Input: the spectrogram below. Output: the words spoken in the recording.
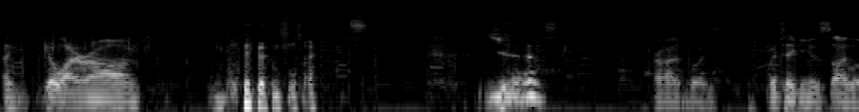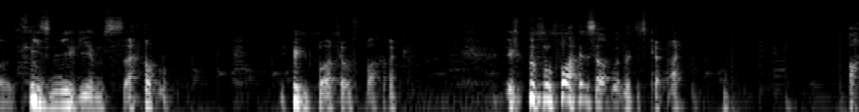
And kill Iran. Get him, let's. Yes. Alright, boys. We're taking his silos. He's nuking himself. Dude, what the fuck? Dude, what is up with this guy?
